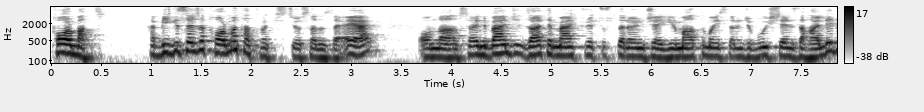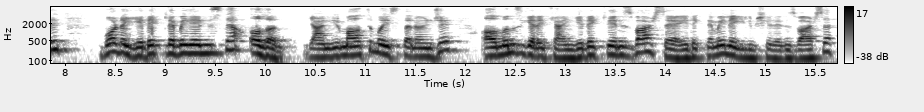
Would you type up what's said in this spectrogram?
format. Ha, bilgisayarınıza format atmak istiyorsanız da eğer ondan sonra hani bence zaten Merkür Retrosu'dan önce 26 Mayıs'tan önce bu işlerinizi de halledin. Bu arada yedeklemelerinizi de alın. Yani 26 Mayıs'tan önce almanız gereken yedekleriniz varsa ya yedekleme ile ilgili bir şeyleriniz varsa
